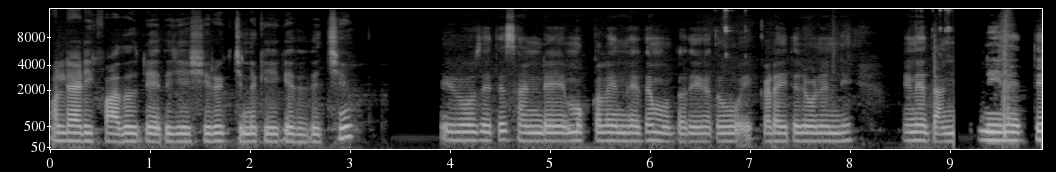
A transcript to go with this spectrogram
వాళ్ళ డాడీకి ఫాదర్స్ డే అయితే చేసారు చిన్న కేక్ అయితే తెచ్చి. ఈరోజు అయితే సండే మొక్కలైంది అయితే ముద్ద దిగదు. ఇక్కడైతే చూడండి నేనైతే నేనైతే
